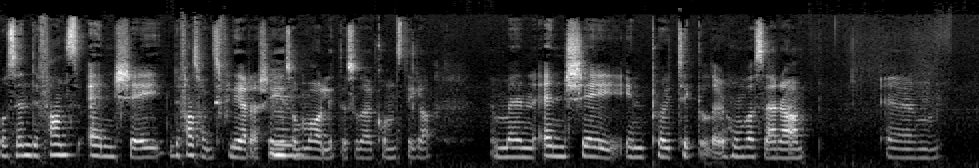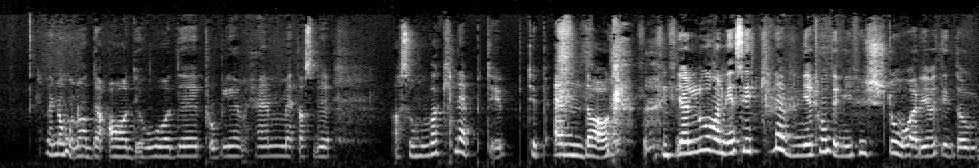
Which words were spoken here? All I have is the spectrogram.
Och sen det fanns en tjej, det fanns faktiskt flera tjejer Mm. som var lite sådär konstiga. Men en tjej in particular, hon var såhär... Um, jag vet inte, hon hade ADHD, problem i hemmet. Alltså, det, alltså hon var knäpp typ. Typ en dag. jag lovar, när jag säger knäpp, jag tror inte ni förstår. Jag vet inte om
